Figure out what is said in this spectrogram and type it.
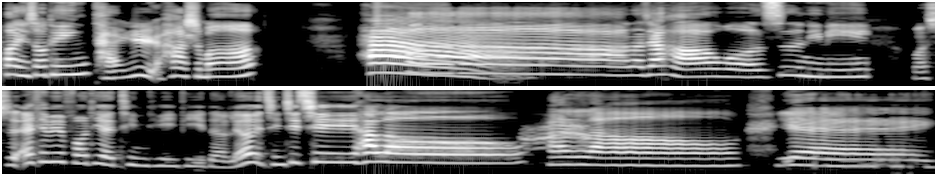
欢迎收听台日哈什么哈，哈！大家好，我是妮妮。我是 AKB48 Team TP 的刘雨晴七七，Hello，Hello，耶耶！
